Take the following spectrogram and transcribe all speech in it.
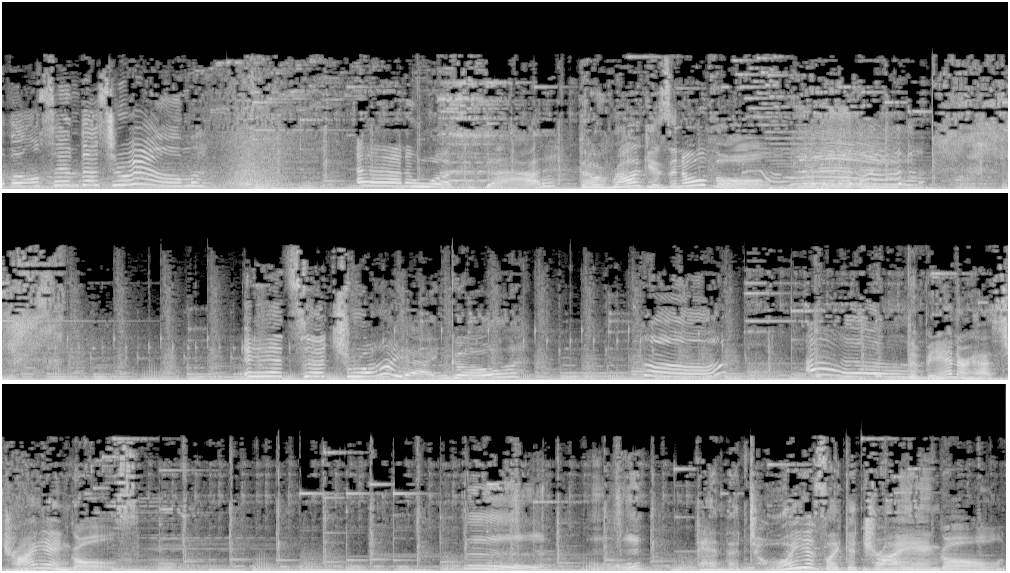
ovals in this room. And what's that? The rug is an oval. It's a triangle. the banner has triangles. Uh, uh. And the toy is like a triangle.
